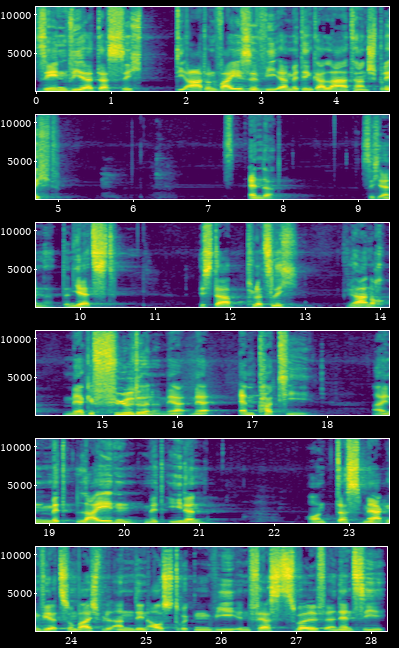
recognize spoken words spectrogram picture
sehen wir, dass sich die Art und Weise, wie er mit den Galatern spricht, ändert, sich ändert. Denn jetzt ist da plötzlich ja noch mehr Gefühl drin, mehr, mehr Empathie, ein Mitleiden mit ihnen. Und das merken wir zum Beispiel an den Ausdrücken wie in Vers 12. Er nennt sie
